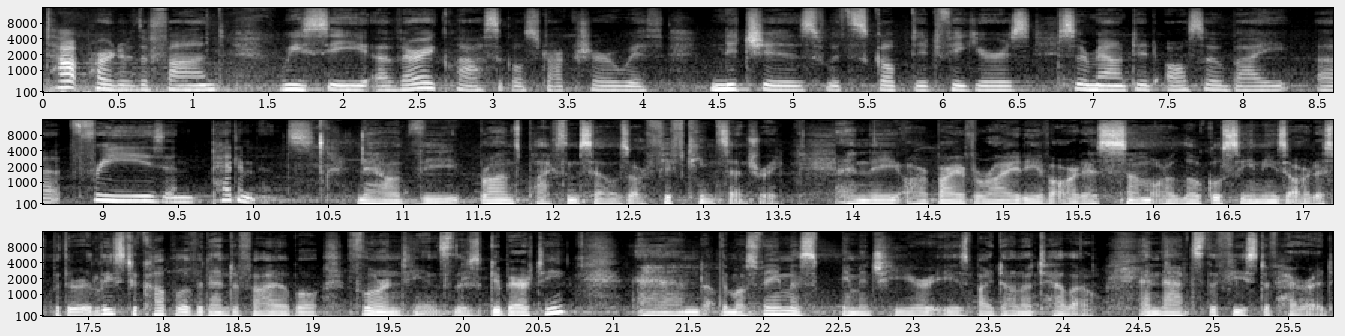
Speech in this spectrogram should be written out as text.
top part of the font, we see a very classical structure with niches with sculpted figures, surmounted also by uh, frieze and pediments. Now, the bronze plaques themselves are 15th century, and they are by a variety of artists. Some are local Sienese artists, but there are at least a couple of identifiable Florentines. There's Ghiberti, and the most famous image here is by Donatello, and that's the Feast of Herod.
